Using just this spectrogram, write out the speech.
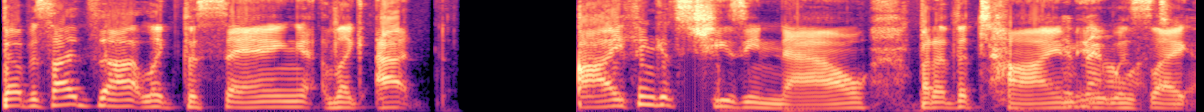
but besides that, like the saying, like at I think it's cheesy now, but at the time It it, was like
